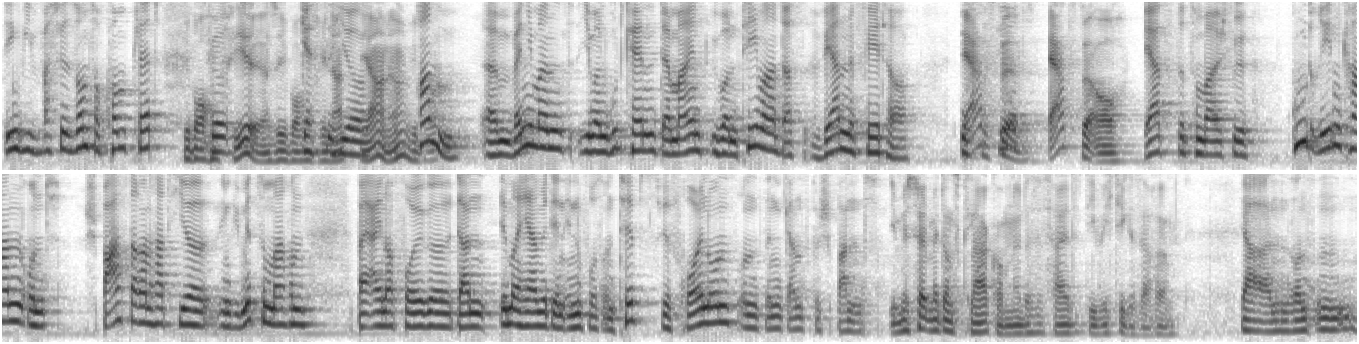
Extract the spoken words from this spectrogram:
irgendwie, was wir sonst noch komplett Wir brauchen viel. Also wir brauchen Gäste Finan- hier Ja, ne? Wir haben. Ähm, wenn jemand jemanden gut kennt, der meint über ein Thema, das werdende Väter Ärzte, Ärzte auch. Ärzte zum Beispiel, gut reden kann und Spaß daran hat, hier irgendwie mitzumachen bei einer Folge, dann immer her mit den Infos und Tipps. Wir freuen uns und sind ganz gespannt. Ihr müsst halt mit uns klarkommen, ne? das ist halt die wichtige Sache. Ja, ansonsten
